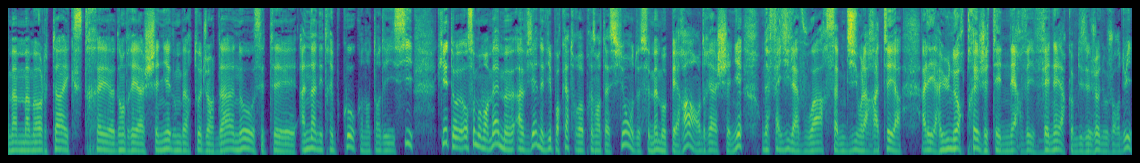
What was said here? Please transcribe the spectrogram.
La Mamma Morta, extrait d'Andrea Chenier d'Umberto Giordano, c'était Anna Netrebko qu'on entendait ici, qui est euh, en ce moment même à Vienne, elle est pour quatre représentations de ce même opéra, Andrea Chenier. On a failli la voir samedi, on l'a raté à, allez, à une heure près, j'étais énervé, vénère, comme disent les jeunes aujourd'hui.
